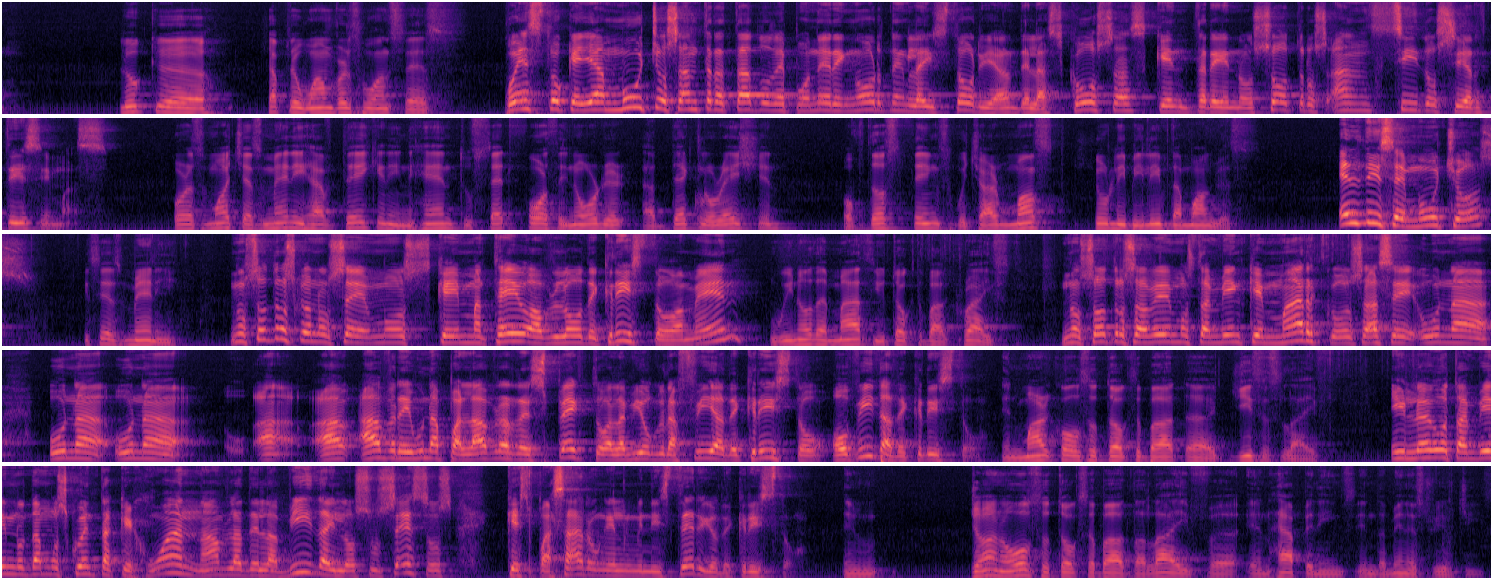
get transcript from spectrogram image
Luke uh, chapter 1, verse 1 says, Puesto que ya muchos han tratado de poner en orden la historia de las cosas que entre nosotros han sido ciertísimas. For as much as many have taken in hand to set forth in order a declaration of those things which are most surely believed among us. Él dice muchos. He says many. Nosotros conocemos que Mateo habló de Cristo, amén. We know that Matthew talked about Christ. Nosotros sabemos también que Marcos hace una, una, una, a- a- abre una palabra respecto a la biografía de Cristo o vida de Cristo. And Mark also talks about uh, Jesus' life. Y luego también nos damos cuenta que Juan habla de la vida y los sucesos que pasaron en el ministerio de Cristo. And John also talks about the life uh, and happenings in the ministry of Jesus.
